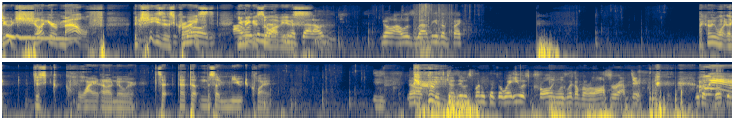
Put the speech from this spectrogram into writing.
Dude, shut your mouth. Jesus Christ. No, you I make it wasn't so laughing obvious. At that. I was, no, I was laughing at the fact. like how he went like just quiet out of nowhere. It's a, that that must like mute quiet. No, it's because it was funny because the way he was crawling looked like a velociraptor with a broken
